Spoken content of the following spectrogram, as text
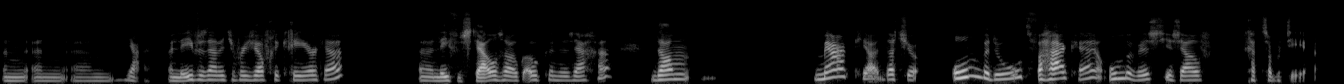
een, een, um, ja, een leven zijn dat je voor jezelf gecreëerd hebt. Een levensstijl zou ik ook kunnen zeggen. Dan merk je dat je onbedoeld, vaak onbewust jezelf gaat saboteren.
